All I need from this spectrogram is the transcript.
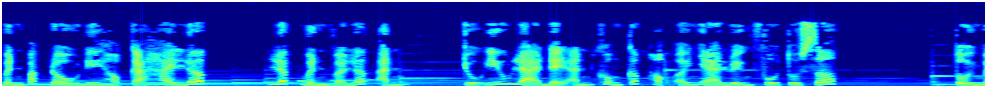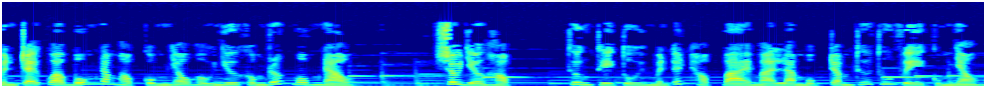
mình bắt đầu đi học cả hai lớp, lớp mình và lớp ảnh, chủ yếu là để ảnh không cấp học ở nhà luyện Photoshop. Tụi mình trải qua 4 năm học cùng nhau hầu như không rớt môn nào. Sau giờ học, thường thì tụi mình ít học bài mà làm 100 thứ thú vị cùng nhau.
